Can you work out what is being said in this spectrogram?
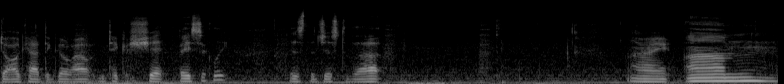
dog had to go out and take a shit, basically, is the gist of that. Alright, um...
